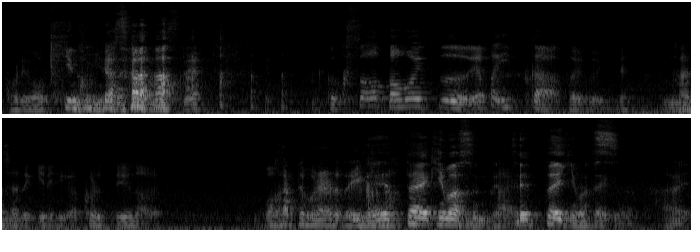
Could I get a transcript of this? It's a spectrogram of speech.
これをお聞きの皆さんですね。くそと思いつつやっぱりいつかそういうふうにねうん。感謝できる日が来るっていうのは分かってもらえるといいかな。絶対来ますんで、はい。絶対来ます。絶対来ま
